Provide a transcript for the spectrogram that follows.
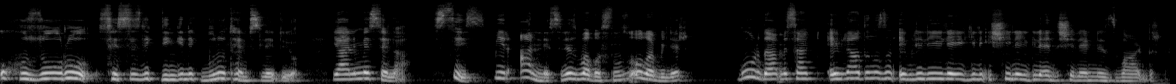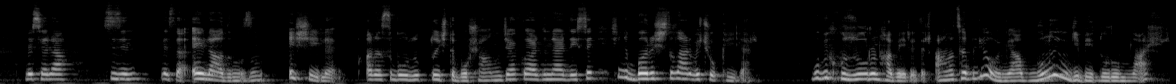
o huzuru, sessizlik, dinginlik bunu temsil ediyor. Yani mesela siz bir annesiniz, babasınız olabilir. Burada mesela evladınızın evliliğiyle ilgili, işiyle ilgili endişeleriniz vardır. Mesela sizin mesela evladınızın eşiyle arası bozuktu işte boşanacaklardı neredeyse. Şimdi barıştılar ve çok iyiler. Bu bir huzurun haberidir. Anlatabiliyor muyum ya? Bunun gibi durumlar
